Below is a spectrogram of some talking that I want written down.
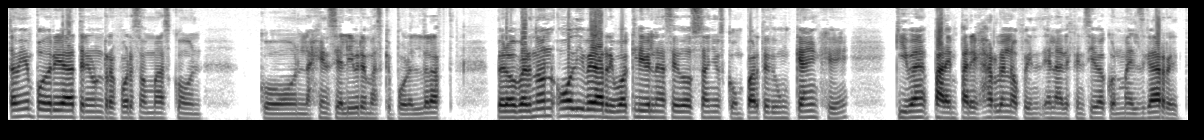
También podría tener un refuerzo más con, con la agencia libre más que por el draft. Pero Vernon Oliver arribó a Cleveland hace dos años con parte de un canje que iba para emparejarlo en la defensiva con Miles Garrett.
